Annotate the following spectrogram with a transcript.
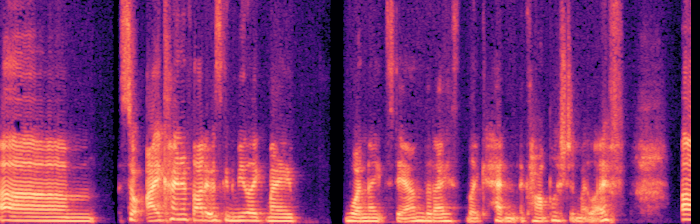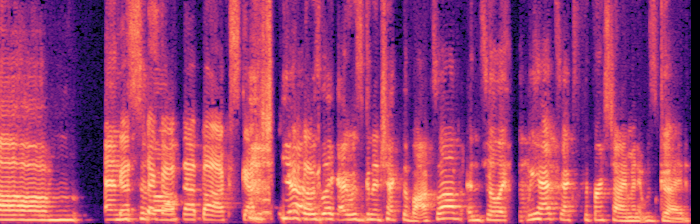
Um, so I kind of thought it was going to be like my one night stand that I like hadn't accomplished in my life. Um, and Gotta so, check off that box. Got yeah, I was like, I was going to check the box off. And so like we had sex the first time and it was good.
